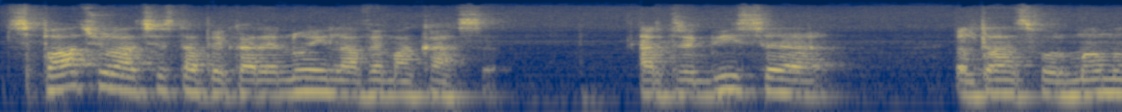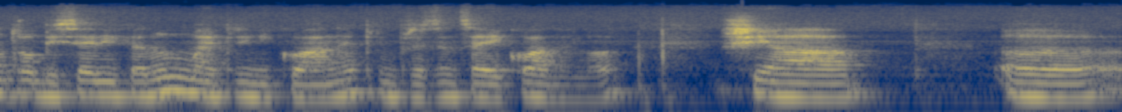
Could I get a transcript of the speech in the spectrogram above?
spațiul acesta pe care noi îl avem acasă ar trebui să îl transformăm într-o biserică nu numai prin icoane, prin prezența icoanelor și a uh,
